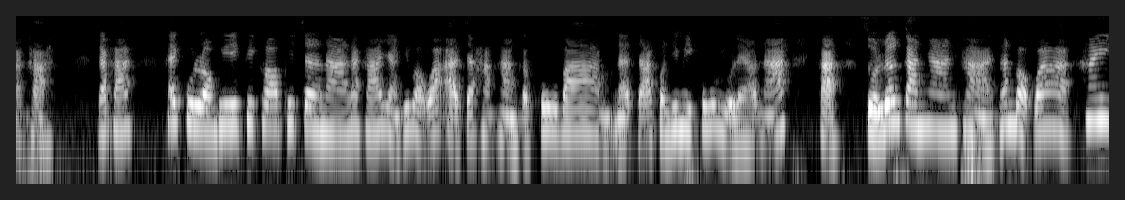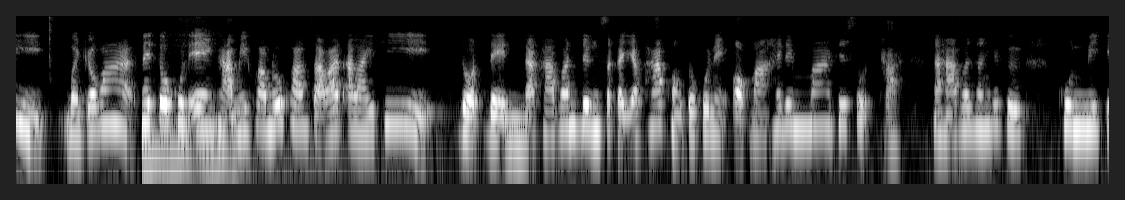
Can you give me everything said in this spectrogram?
อะค่ะนะคะ ให้คุณลองพิพิเคราะห์พิจารณานะคะ อย่างที่บอกว่าอาจจะห่างๆกับคู่บ้างนะจ๊ะคนที่มีคู่อยู่แล้วนะค่ะ ส่วนเรื่องการงานค่ะ ท่านบอกว่าให้เหมือนกับว่าในตัวคุณเองค่ะ มีความรู้ความสามารถอะไรที่โดดเด่นนะคะเพราะดึงศักยภาพของตัวคุณเองออกมาให้ได้มากที่สุดค่ะ นะคะเพราะฉะนั้นก็คือคุณมีเก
